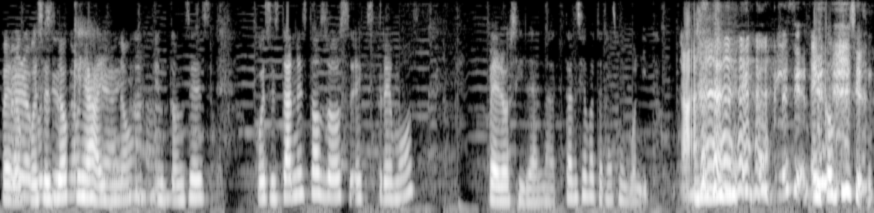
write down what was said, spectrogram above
pero, pues, pues, es, lo que, hay, ¿no? Entonces, pues están estos dos extremos. Pero sí, la lactancia materna es muy bonita. en conclusión. En conclusión.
